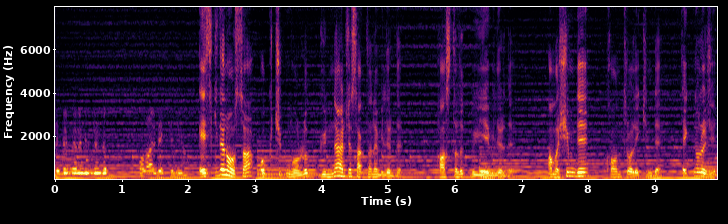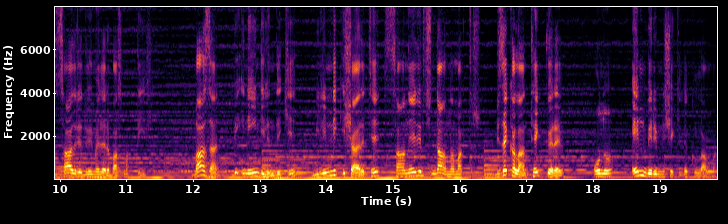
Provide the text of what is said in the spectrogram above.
Birbirlere bildirdim Olay bekleniyor Eskiden olsa o küçük morluk günlerce saklanabilirdi. Hastalık büyüyebilirdi. Ama şimdi kontrol ekinde. Teknoloji sadece düğmelere basmak değil. Bazen bir ineğin dilindeki bilimlik işareti saniyeler içinde anlamaktır. Bize kalan tek görev onu en verimli şekilde kullanmak.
